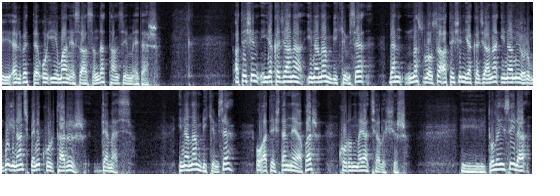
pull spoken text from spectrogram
elbette o iman esasında tanzim eder. Ateşin yakacağına inanan bir kimse ben nasıl olsa ateşin yakacağına inanıyorum. Bu inanç beni kurtarır demez. İnanan bir kimse o ateşten ne yapar? Korunmaya çalışır. Ee, dolayısıyla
